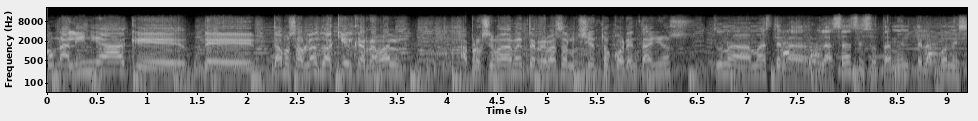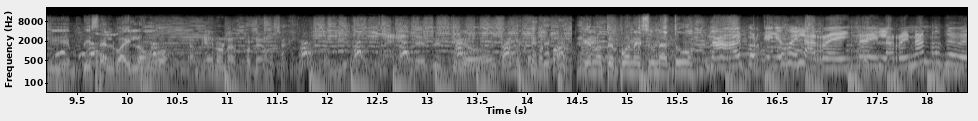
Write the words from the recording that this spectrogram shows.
una línea que estamos hablando aquí el carnaval aproximadamente rebasa los 140 años. ¿Y tú nada más te las haces o también te la pones y empieza el bailongo? También unas ponemos aquí, también. ¿Qué no te pones una tú? No, porque yo soy la reina y la reina no debe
